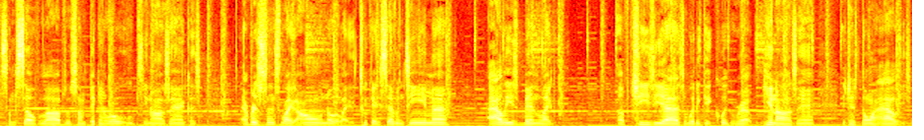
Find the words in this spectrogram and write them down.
some self lobs or some pick and roll oops. You know what I'm saying? Because ever since like I don't know like 2K17, man, alleys been like a cheesy ass way to get quick rep. You know what I'm saying? It's just throwing alleys.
